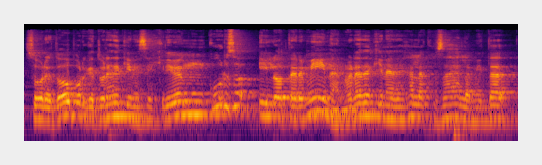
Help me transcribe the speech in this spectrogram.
sobre todo porque tú eres de quienes se inscriben un curso y lo terminan, no eres de quienes dejan las cosas a la mitad.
